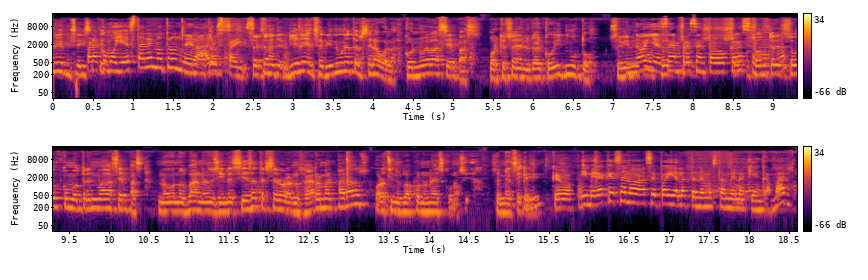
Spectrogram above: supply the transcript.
Viene, se dice Para que- como ya están en otros lugares. en otros países. Exactamente, viene, se viene una tercera ola con nuevas cepas, porque son el, el COVID mutó. Se No, con- ya son- se han presentado son- casos, Son, tres, son como tres nuevas cepas. No nos van a decir, si esa tercera ola nos agarra mal parados, ahora sí nos va a poner una desconocida. Se me hace que sí. ¿Qué va? Y mira que esa nueva cepa ya la tenemos también aquí en Camargo.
